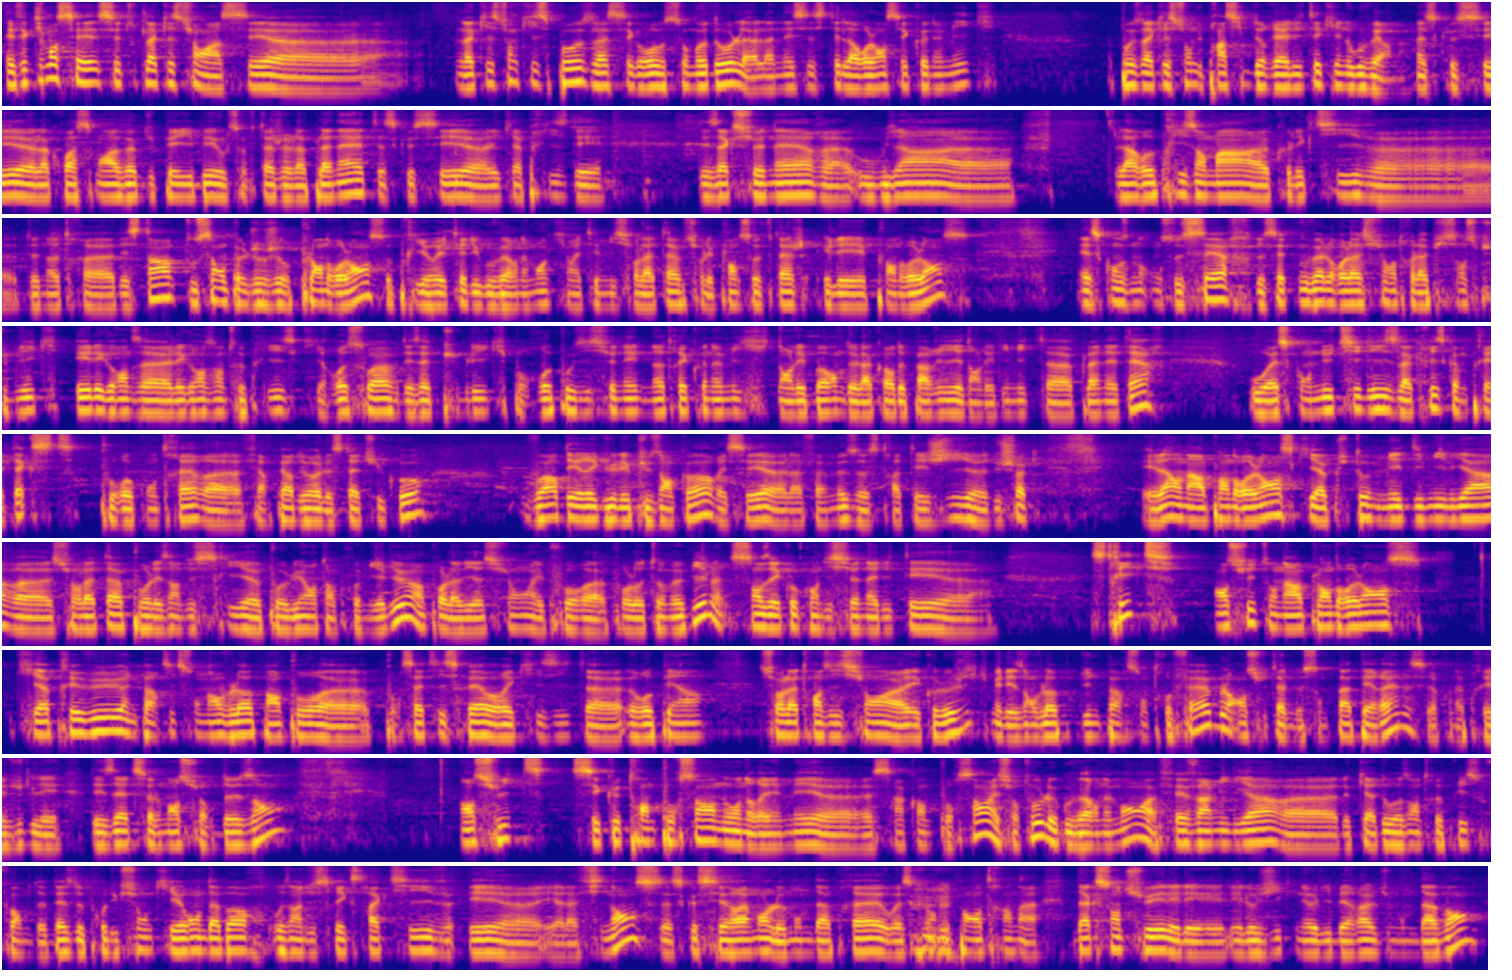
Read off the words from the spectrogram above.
Effectivement, c'est toute la question. Hein. C'est euh, la question qui se pose là, c'est grosso modo la, nécessité de la relance économique pose la question du principe de réalité qui nous gouverne. Est-ce que c'est euh, l'accroissement aveugle du PIB ou le sauvetage de la planète? Est-ce que c'est euh, les caprices des actionnaires ou bien la reprise en main euh, collective euh, de notre euh, destin. Tout ça, on peut le juger au plan de relance, aux priorités du gouvernement qui ont été mis sur la table sur les plans de sauvetage et les plans de relance. Est-ce qu'on se sert de cette nouvelle relation entre la puissance publique et les grandes, les grandes entreprises qui reçoivent des aides publiques pour repositionner notre économie dans les bornes de l'accord de Paris et dans les limites planétaires? Ou est-ce qu'on utilise la crise comme prétexte pour au contraire faire perdurer le statu quo? Voire déréguler plus encore, et c'est euh, la fameuse stratégie euh, du choc. Et là, on a un plan de relance qui a plutôt mis 10 milliards euh, sur la table pour les industries polluantes en premier lieu, hein, pour l'aviation et pour, pour l'automobile, sans éco-conditionnalité stricte. Ensuite, on a un plan de relance qui a prévu une partie de son enveloppe hein, pour, pour satisfaire aux réquisites européens sur la transition euh, écologique, mais les enveloppes, d'une part, sont trop faibles, ensuite, elles ne sont pas pérennes, c'est-à-dire qu'on a prévu des aides seulement sur deux ans. Ensuite, c'est que 30%, nous, on aurait aimé 50%, euh, et surtout, le gouvernement a fait 20 milliards euh, de cadeaux aux entreprises sous forme de baisse de production qui iront d'abord aux industries extractives et, à la finance. Est-ce que c'est vraiment le monde d'après, ou est-ce qu'on n'est pas en train d'accentuer les logiques néolibérales du monde d'avant?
